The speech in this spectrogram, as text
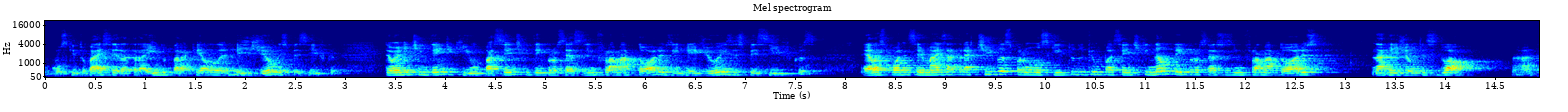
o mosquito vai ser atraído para aquela região específica então a gente entende que um paciente que tem processos inflamatórios em regiões específicas, elas podem ser mais atrativas para o mosquito do que um paciente que não tem processos inflamatórios na região tecidual. Tá?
